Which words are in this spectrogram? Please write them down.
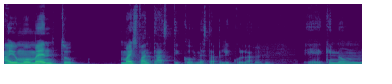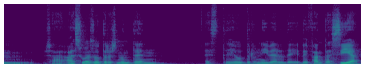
hai un momento máis fantástico nesta película. Uh -huh eh, que non, o sea, as súas outras non ten este outro nivel de, de fantasía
